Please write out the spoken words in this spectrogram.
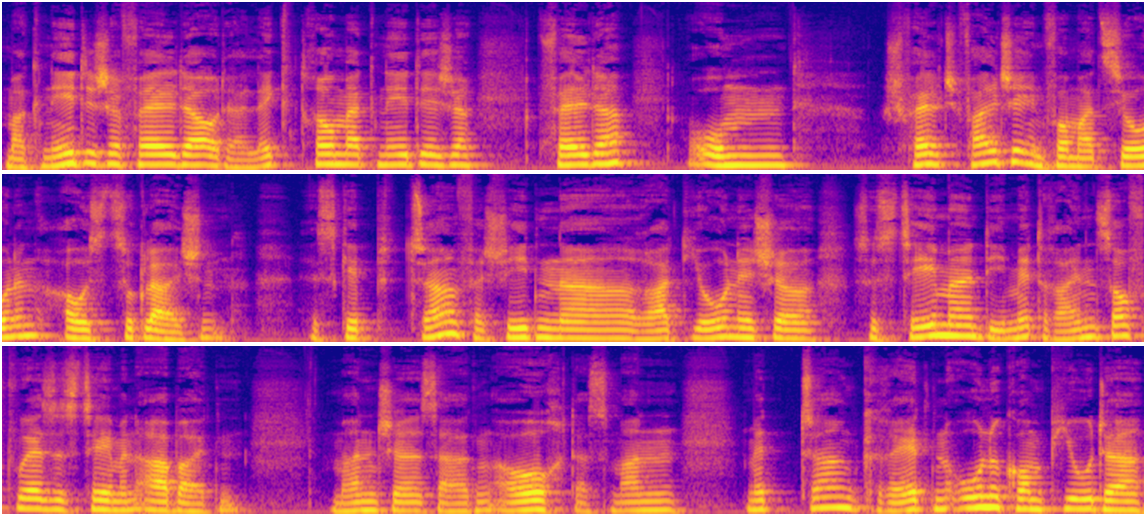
magnetische Felder oder elektromagnetische Felder, um falsche Informationen auszugleichen. Es gibt verschiedene radionische Systeme, die mit reinen Softwaresystemen arbeiten. Manche sagen auch, dass man mit äh, Geräten ohne Computer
